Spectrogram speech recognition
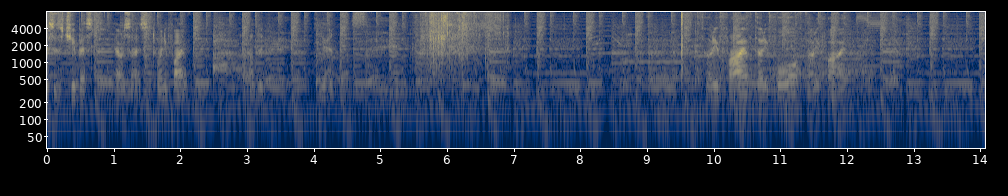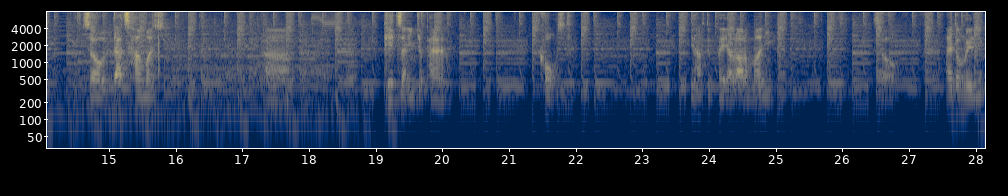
This is the cheapest L size, 2500 yen. Thirty-five, thirty-four, thirty-five. So that's how much uh, pizza in Japan cost. You have to pay a lot of money. So I don't really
